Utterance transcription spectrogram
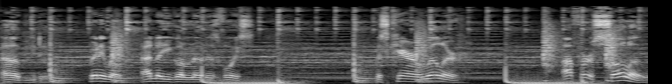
I hope you do. But anyway, I know you're going to know this voice. Miss Caron Wheeler, off her solo,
